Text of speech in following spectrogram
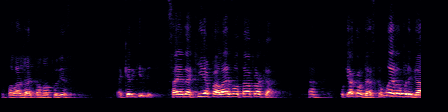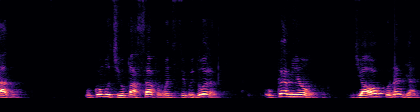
Vou falar já etanol turista? É aquele que saía daqui, ia para lá e voltava para cá. Tá? O que acontece? Como era obrigado o combustível passar por uma distribuidora, o caminhão de álcool, né, de,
